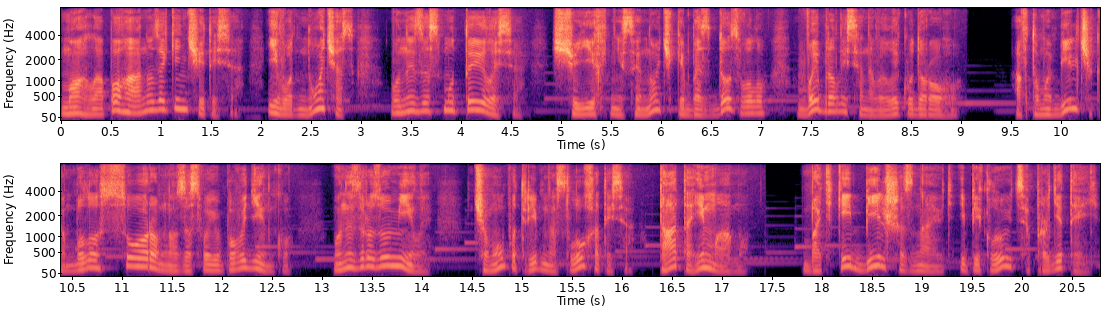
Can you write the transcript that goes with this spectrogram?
могла погано закінчитися, і водночас вони засмутилися, що їхні синочки без дозволу вибралися на велику дорогу. Автомобільчикам було соромно за свою поведінку. Вони зрозуміли, чому потрібно слухатися тата і маму. Батьки більше знають і піклуються про дітей.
